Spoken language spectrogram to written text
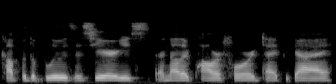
Cup with the Blues this year, he's another power forward type of guy.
